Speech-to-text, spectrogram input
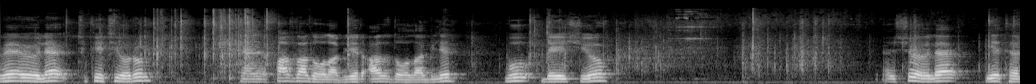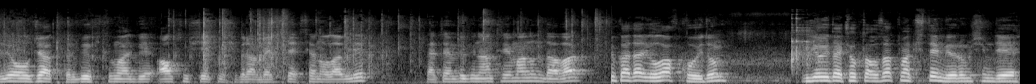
ve öyle tüketiyorum. Yani fazla da olabilir, az da olabilir. Bu değişiyor. E, şöyle yeterli olacaktır. Büyük ihtimal bir 60-70 gram belki 80 olabilir. Zaten bugün antrenmanım da var. Şu kadar yulaf koydum. Videoyu da çok da uzatmak istemiyorum. Şimdi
